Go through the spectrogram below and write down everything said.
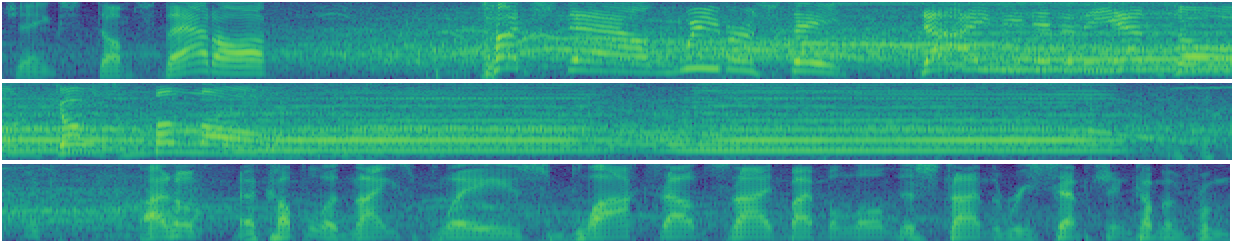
Jenks dumps that off. Touchdown, Weber State. Diving into the end zone goes Malone. I don't. A couple of nice plays, blocks outside by Malone this time. The reception coming from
